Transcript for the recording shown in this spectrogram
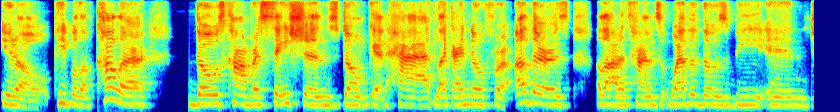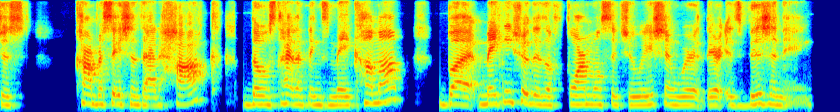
you know people of color those conversations don't get had. Like i know for others a lot of times whether those be in just conversations ad hoc, those kind of things may come up, but making sure there's a formal situation where there is visioning,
